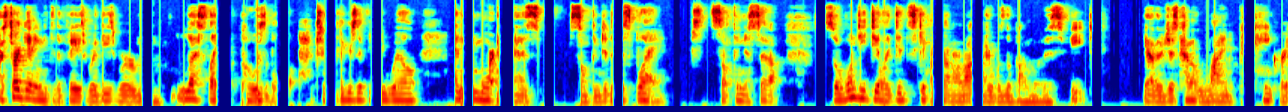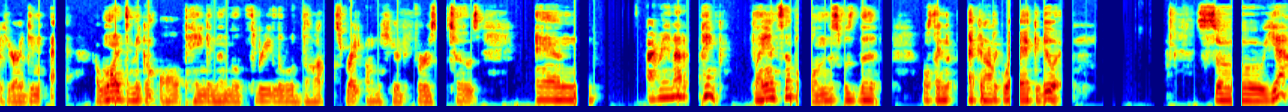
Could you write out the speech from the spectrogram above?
I started getting into the phase where these were less like posable action figures, if you will, and more as something to display, something to set up. So one detail I did skip out on Roger was the bottom of his feet. Yeah, they're just kind of lined pink right here. I didn't. I wanted to make them all pink, and then the three little dots right on here for his toes, and I ran out of pink, plain and simple. And this was the most economic way I could do it. So yeah.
